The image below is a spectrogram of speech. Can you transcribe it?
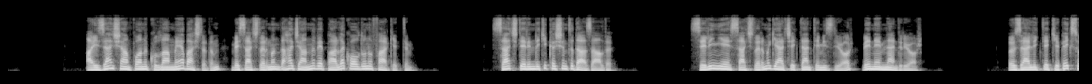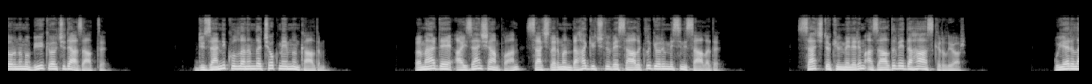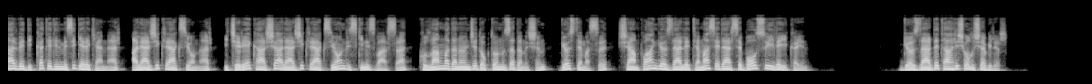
Aizen şampuanı kullanmaya başladım ve saçlarımın daha canlı ve parlak olduğunu fark ettim. Saç derimdeki kaşıntı da azaldı. Selinye saçlarımı gerçekten temizliyor ve nemlendiriyor. Özellikle kepek sorunumu büyük ölçüde azalttı. Düzenli kullanımda çok memnun kaldım. Ömer de Aizen şampuan, saçlarımın daha güçlü ve sağlıklı görünmesini sağladı. Saç dökülmelerim azaldı ve daha az kırılıyor. Uyarılar ve dikkat edilmesi gerekenler, alerjik reaksiyonlar, içeriye karşı alerjik reaksiyon riskiniz varsa, kullanmadan önce doktorunuza danışın, göz teması, şampuan gözlerle temas ederse bol su ile yıkayın. Gözlerde tahriş oluşabilir.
